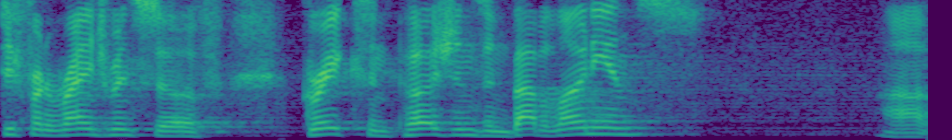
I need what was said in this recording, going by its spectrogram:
different arrangements of Greeks and Persians and Babylonians. Uh,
